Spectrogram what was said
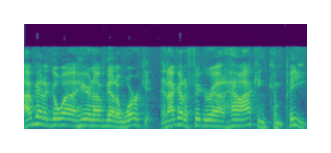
I've got to go out here and I've got to work it, and I got to figure out how I can compete.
